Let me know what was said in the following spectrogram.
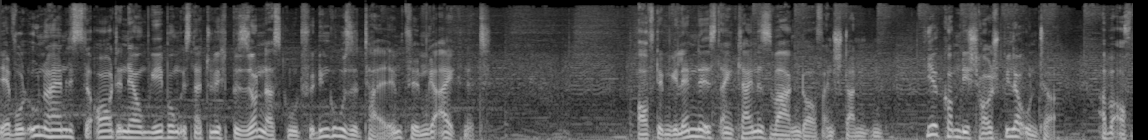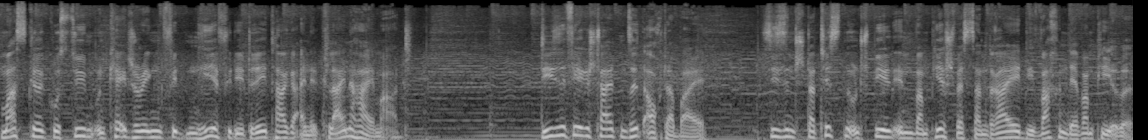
Der wohl unheimlichste Ort in der Umgebung ist natürlich besonders gut für den Gruselteil im Film geeignet. Auf dem Gelände ist ein kleines Wagendorf entstanden. Hier kommen die Schauspieler unter. Aber auch Maske, Kostüm und Catering finden hier für die Drehtage eine kleine Heimat. Diese vier Gestalten sind auch dabei. Sie sind Statisten und spielen in Vampirschwestern 3 die Wachen der Vampire.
